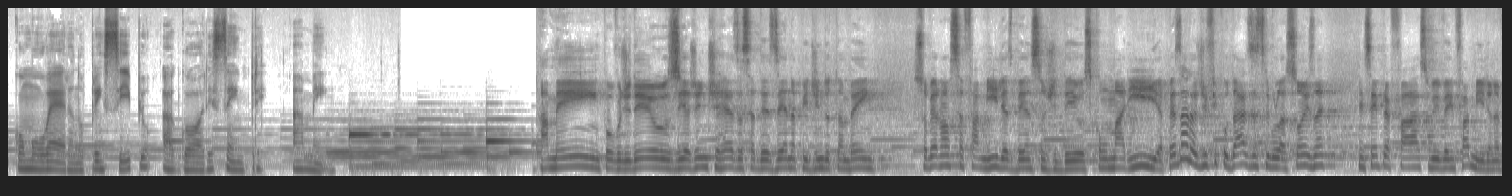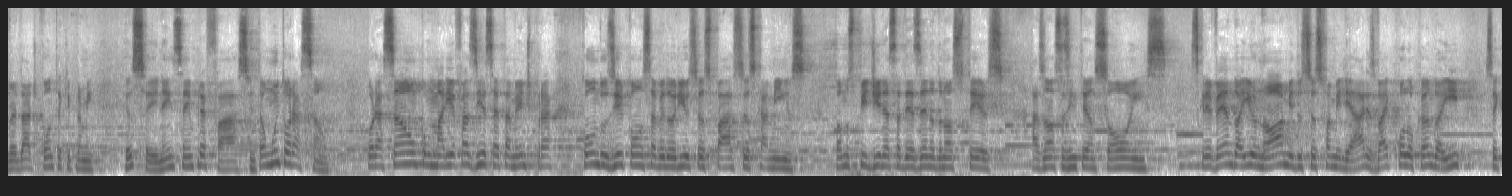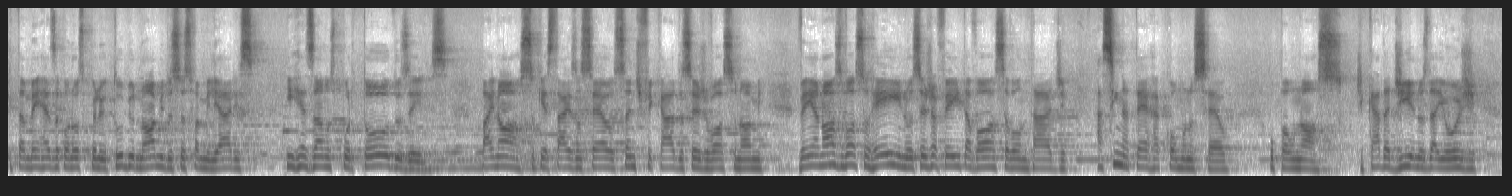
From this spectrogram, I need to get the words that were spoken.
como era no princípio, agora e sempre. Amém. Amém, povo de Deus, e a gente reza essa dezena pedindo também sobre a nossa família as bênçãos de Deus, como Maria, apesar das dificuldades e tribulações, né? Nem sempre é fácil viver em família, na é verdade? Conta aqui para mim. Eu sei, nem sempre é fácil. Então, muita oração Oração como Maria fazia certamente para conduzir com sabedoria os seus passos, os seus caminhos. Vamos pedir nessa dezena do nosso terço as nossas intenções, escrevendo aí o nome dos seus familiares, vai colocando aí, você que também reza conosco pelo YouTube, o nome dos seus familiares e rezamos por todos eles. Pai nosso que estais no céu, santificado seja o vosso nome. Venha a nós vosso reino, seja feita a vossa vontade, assim na terra como no céu. O pão nosso de cada dia nos dai hoje.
